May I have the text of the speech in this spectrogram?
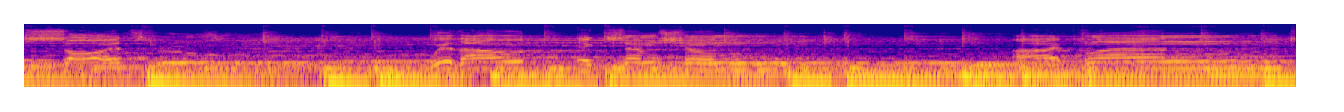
saw it through without exemption. I planned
